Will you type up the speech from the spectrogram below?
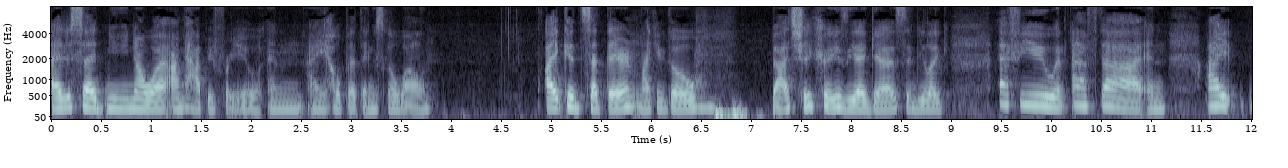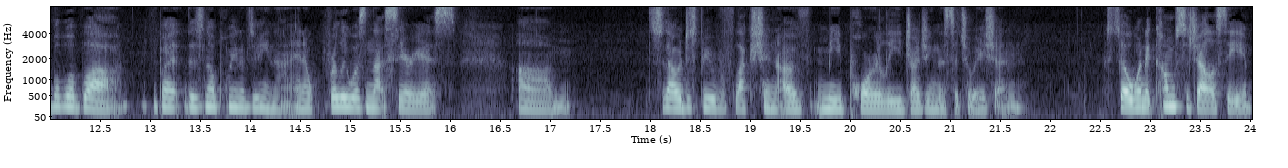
I just said, you know what, I'm happy for you and I hope that things go well. I could sit there and I could go batshit crazy, I guess, and be like, F you and F that and I blah blah blah. But there's no point of doing that. And it really wasn't that serious. Um, so that would just be a reflection of me poorly judging the situation. So when it comes to jealousy,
